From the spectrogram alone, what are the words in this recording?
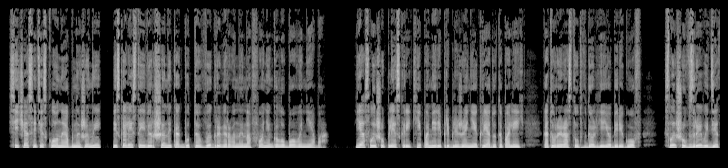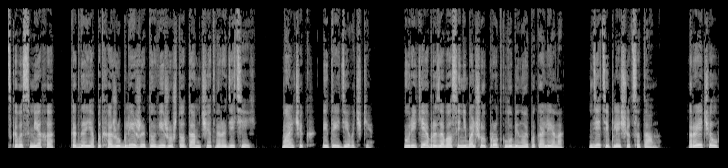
Сейчас эти склоны обнажены, и скалистые вершины как будто выгравированы на фоне голубого неба. Я слышу плеск реки по мере приближения к ряду тополей, которые растут вдоль ее берегов, слышу взрывы детского смеха, когда я подхожу ближе, то вижу, что там четверо детей. Мальчик и три девочки. У реки образовался небольшой пруд глубиной по колено. Дети плещутся там. Рэйчел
